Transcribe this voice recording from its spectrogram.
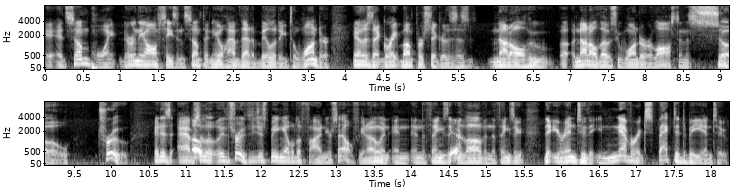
at some point during the off season, something he'll have that ability to wander. You know, there's that great bumper sticker that says "Not all who, uh, not all those who wander are lost," and it's so true. It is absolutely the truth. You're just being able to find yourself, you know, and, and, and the things that Yeah. you love and the things that, that you're into that you never expected to be into.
